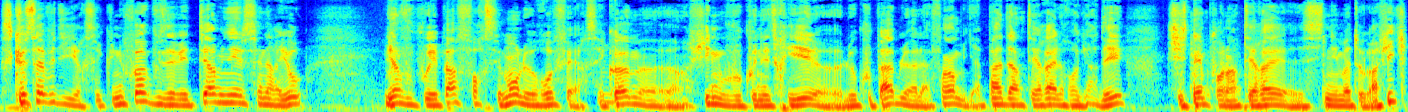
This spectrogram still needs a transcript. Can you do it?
Ce que ça veut dire, c'est qu'une fois que vous avez terminé le scénario, eh bien vous pouvez pas forcément le refaire. C'est comme euh, un film où vous connaîtriez euh, le coupable à la fin, mais il n'y a pas d'intérêt à le regarder, si ce n'est pour l'intérêt euh, cinématographique.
